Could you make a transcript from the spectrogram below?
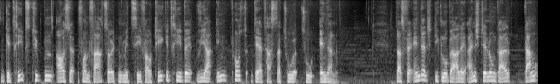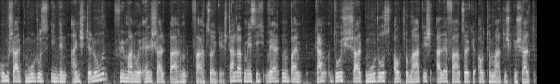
Getriebstypen außer von Fahrzeugen mit CVT-Getriebe via Input der Tastatur zu ändern. Das verändert die globale Einstellung Gangumschaltmodus in den Einstellungen für manuell schaltbaren Fahrzeuge. Standardmäßig werden beim Gangdurchschaltmodus automatisch alle Fahrzeuge automatisch geschaltet.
